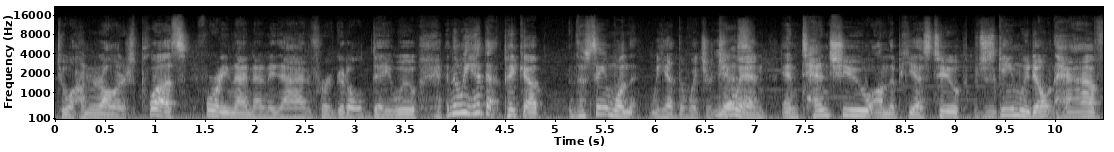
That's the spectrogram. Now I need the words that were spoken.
to hundred dollars plus, forty nine ninety nine for a good old Daewoo. And then we had that pickup the same one that we had The Witcher 2 Yes. in, and Tenchu on the PS2, which is a game we don't have,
